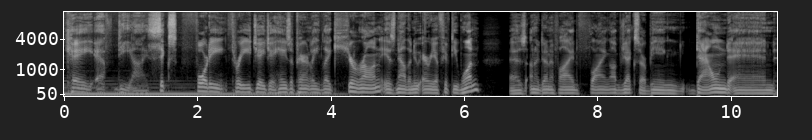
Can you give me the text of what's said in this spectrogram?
KFDI. 643 JJ Hayes. Apparently, Lake Huron is now the new Area 51 as unidentified flying objects are being downed and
